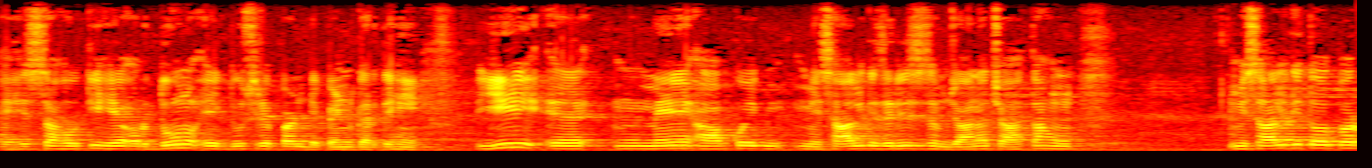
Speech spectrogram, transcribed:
हिस्सा होती है और दोनों एक दूसरे पर डिपेंड करते हैं। ये मैं आपको एक मिसाल के ज़रिए से समझाना चाहता हूँ। मिसाल के तौर पर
